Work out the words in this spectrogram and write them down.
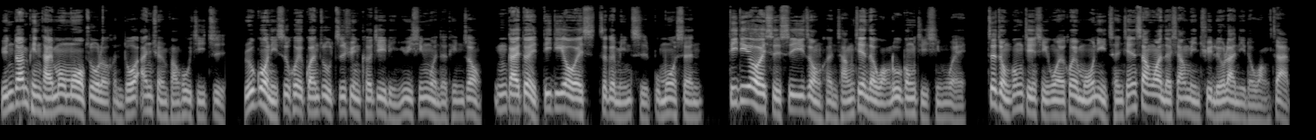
云端平台默默做了很多安全防护机制。如果你是会关注资讯科技领域新闻的听众，应该对 DDoS 这个名词不陌生。DDoS 是一种很常见的网络攻击行为，这种攻击行为会模拟成千上万的乡民去浏览你的网站。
